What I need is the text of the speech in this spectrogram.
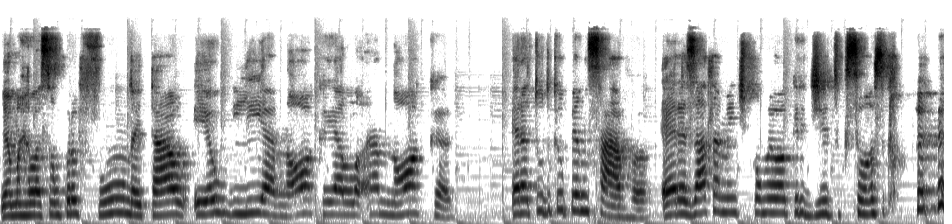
E é uma relação profunda e tal. Eu li a Noca e a, a Noca era tudo que eu pensava. Era exatamente como eu acredito que são as coisas.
